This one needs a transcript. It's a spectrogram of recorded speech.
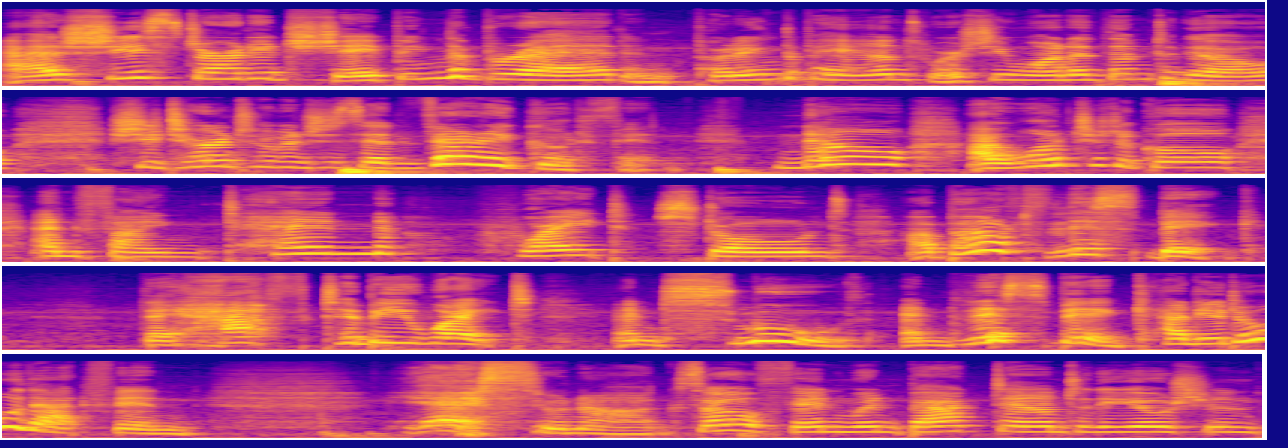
as she started shaping the bread and putting the pans where she wanted them to go, she turned to him and she said, Very good, Finn. Now I want you to go and find ten white stones about this big. They have to be white and smooth and this big. Can you do that, Finn? Yes, Oonagh. So Finn went back down to the ocean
